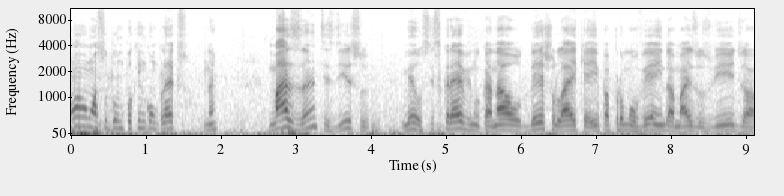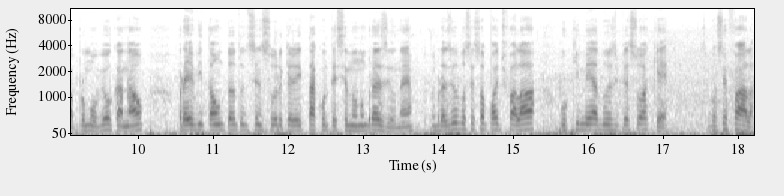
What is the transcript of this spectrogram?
é um assunto um pouquinho complexo, né? Mas antes disso, meu, se inscreve no canal, deixa o like aí para promover ainda mais os vídeos, ó, promover o canal para evitar um tanto de censura que está acontecendo no Brasil, né? No Brasil você só pode falar o que meia dúzia de pessoa quer. Se você fala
